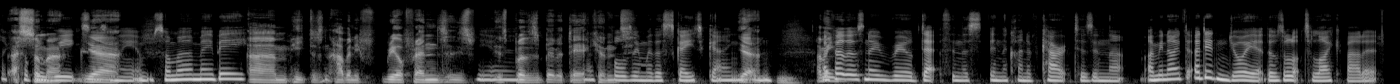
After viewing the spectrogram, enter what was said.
like a a, couple summer. of weeks or yeah. something. Um, Summer, maybe. Um, he doesn't have any f- real friends. His, Yeah. his brother's a bit of a dick, like and falls in with a skater gang. Yeah. and Mm. I I, felt there was no real depth in this in the kind of characters in that. I mean, I, I did enjoy it. There was a lot to like about it.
